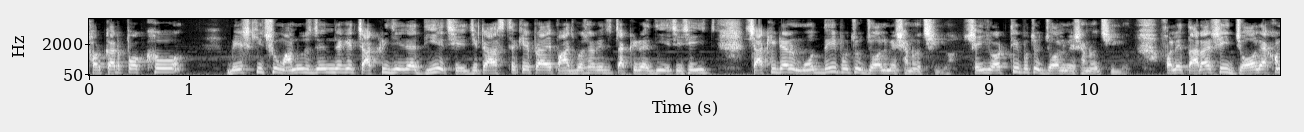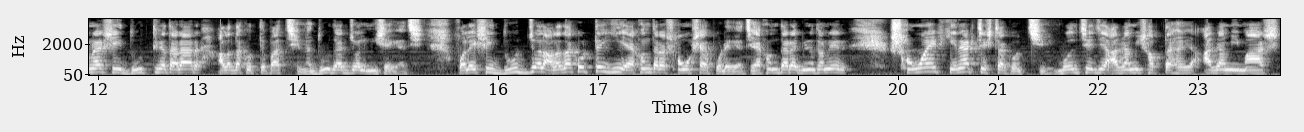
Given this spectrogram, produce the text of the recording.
সরকার পক্ষ বেশ কিছু মানুষজনদেরকে চাকরি যেটা দিয়েছে, যেটা আজ থেকে প্রায় পাঁচ বছর আগে যে চাকরিটা দিয়েছে, সেই চাকরিটার মধ্যেই প্রচুর জল মেশানো ছিল। সেই অর্থেই প্রচুর জল মেশানো ছিল। ফলে তারা সেই জল এখন আর সেই দুধ থেকে তারা আর আলাদা করতে পারছে না। দুধ আর জল মিশে গেছে। ফলে সেই দুধ জল আলাদা করতে গিয়ে এখন তারা সমস্যায় পড়ে গেছে। এখন তারা বিভিন্ন ধরনের সময় কেনার চেষ্টা করছে। বলছে যে আগামী সপ্তাহে, আগামী মাস,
